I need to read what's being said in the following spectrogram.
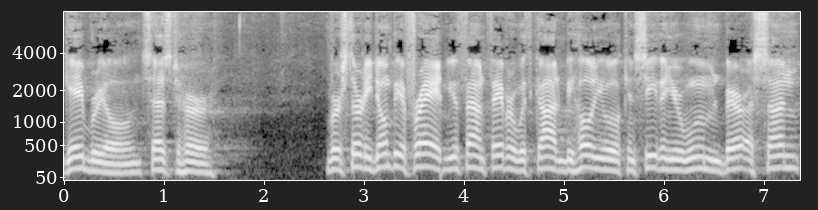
Gabriel, and says to her, verse 30, Don't be afraid. You found favor with God, and behold, you will conceive in your womb and bear a son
